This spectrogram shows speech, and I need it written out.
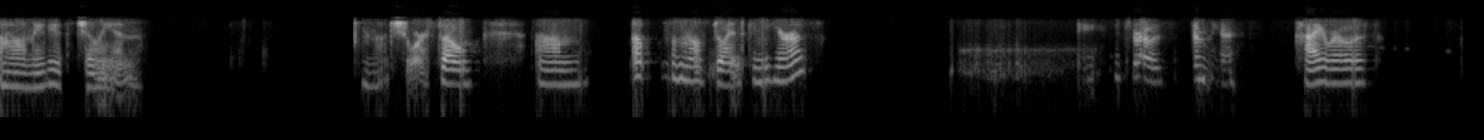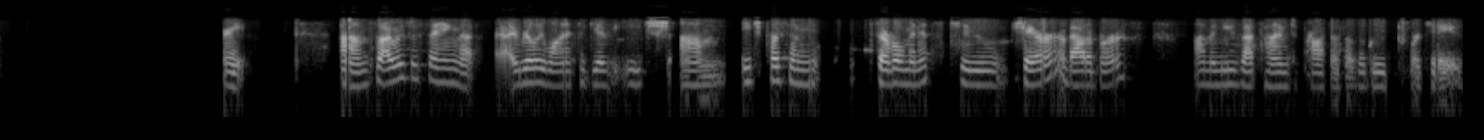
Uh, maybe it's Jillian. I'm not sure. So, um, oh, someone else joined. Can you hear us? It's Rose. I'm here. Hi, Rose. Great. Um, so I was just saying that I really wanted to give each um, each person several minutes to share about a birth um, and use that time to process as a group for today's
